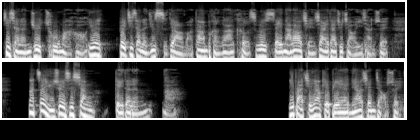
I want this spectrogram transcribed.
继承人去出嘛？哈，因为被继承人已经死掉了嘛，当然不可能跟他克，是不是？谁拿到钱，下一代去缴遗产税？那赠与税是向给的人拿，你把钱要给别人，你要先缴税。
